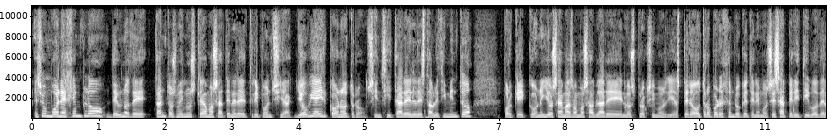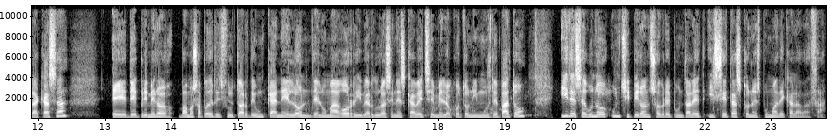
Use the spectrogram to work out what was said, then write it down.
Es un buen ejemplo de uno de tantos menús que vamos a tener de Triponchiac. Yo voy a ir con otro, sin citar el establecimiento, porque con ellos además vamos a hablar en los próximos días. Pero otro, por ejemplo, que tenemos es aperitivo de la casa. Eh, de primero vamos a poder disfrutar de un canelón de lumagorri verduras en escabeche, melocotón y mousse de pato. Y de segundo, un chipirón sobre puntalet y setas con espuma de calabaza.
